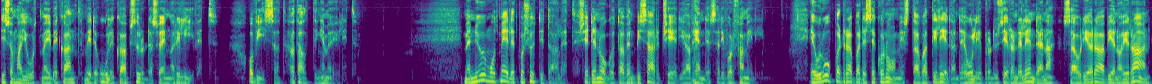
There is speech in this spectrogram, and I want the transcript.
de som har gjort mig bekant med olika absurda svängar i livet och visat att allting är möjligt. Men nu mot medlet på 70-talet skedde något av en bisarr kedja av händelser i vår familj. Europa drabbades ekonomiskt av att de ledande oljeproducerande länderna, Saudiarabien och Iran,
